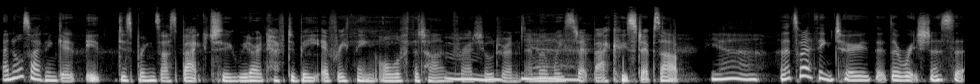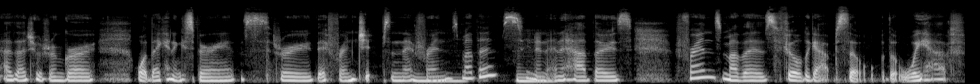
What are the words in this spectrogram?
And also, I think it, it just brings us back to we don't have to be everything all of the time for our mm, children. And when we step back, who steps up? Yeah. And that's what I think too, that the richness that as our children grow, what they can experience through their friendships and their friends' mm. mothers, you know, mm. and how those friends' mothers fill the gaps that that we have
